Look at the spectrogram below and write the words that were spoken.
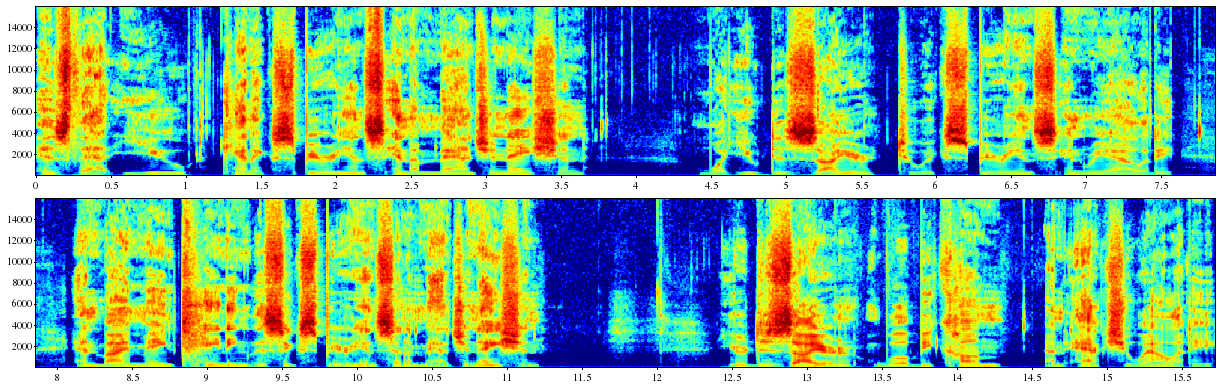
is that you can experience in imagination what you desire to experience in reality. And by maintaining this experience in imagination, your desire will become an actuality.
